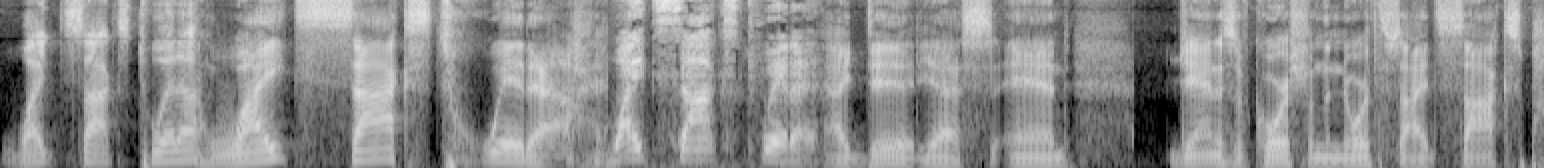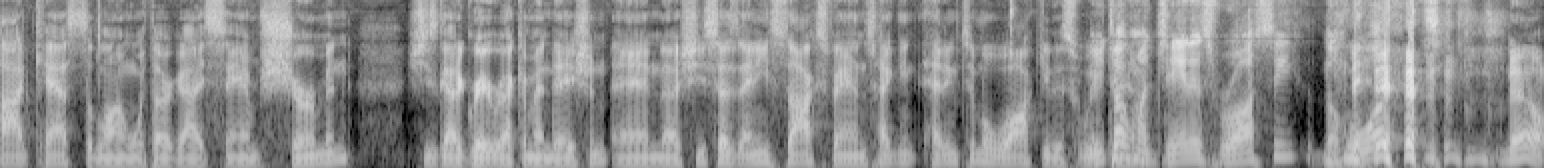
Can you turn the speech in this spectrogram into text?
White Sox Twitter? White Sox Twitter. White Sox Twitter. I did, yes. And Janice, of course, from the North Side Sox podcast, along with our guy Sam Sherman. She's got a great recommendation, and uh, she says any Sox fans heading, heading to Milwaukee this week. Are you talking about Janice Rossi, the whore? no,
